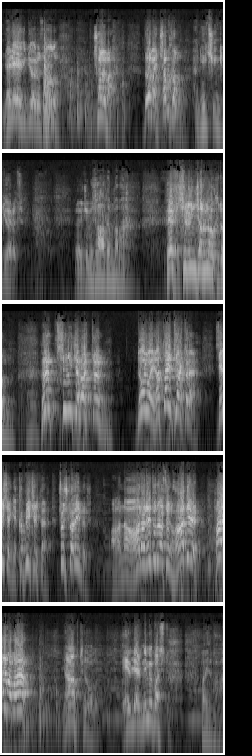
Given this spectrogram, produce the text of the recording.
Nereye gidiyoruz oğlum? Çorum'a. Durmayın çabuk olun. Niçin gidiyoruz? Öcümüzü aldım baba. Hepsinin canını okudum. Hepsini geberttim. Durmayın atlayın traktöre. Zeliş yenge kapıyı kilitle. Çocukları indir. Ana ana ne duruyorsun hadi. Hadi baba. Ne yaptın oğlum? Evlerini mi bastın? Hayır baba.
